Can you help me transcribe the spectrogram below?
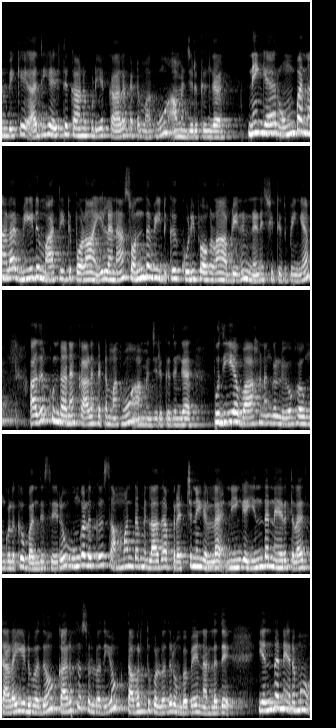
நம்பிக்கை அதிகரித்து காணக்கூடிய காலகட்டமாகவும் அமைஞ்சிருக்குங்க. நீங்கள் ரொம்ப நாளாக வீடு மாற்றிட்டு போகலாம் இல்லைனா சொந்த வீட்டுக்கு குடி போகலாம் அப்படின்னு நினச்சிட்டு இருப்பீங்க. அதற்குண்டான காலகட்டமாகவும் அமைஞ்சிருக்குதுங்க. புதிய வாகனங்கள் யோகா உங்களுக்கு வந்து சேரும். உங்களுக்கு சம்பந்தமில்லாத பிரச்சனைகளில் நீங்கள் இந்த நேரத்தில் தலையிடுவதும் கருத்து சொல்வதையும் தவிர்த்து கொள்வது ரொம்பவே நல்லது. எந்த நேரமும்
